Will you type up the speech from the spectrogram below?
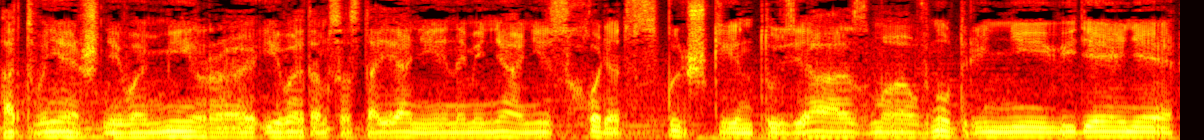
от внешнего мира, и в этом состоянии на меня не сходят вспышки энтузиазма, внутренние видения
